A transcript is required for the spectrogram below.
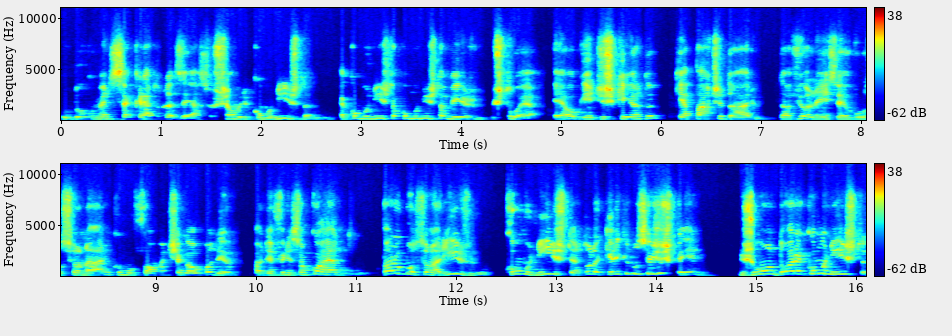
o documento secreto do Exército, chama de comunista, é comunista comunista mesmo. Isto é, é alguém de esquerda que é partidário da violência revolucionária como forma de chegar ao poder. A definição correta. Para o bolsonarismo, comunista é todo aquele que não seja espelho. João Dória é comunista.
